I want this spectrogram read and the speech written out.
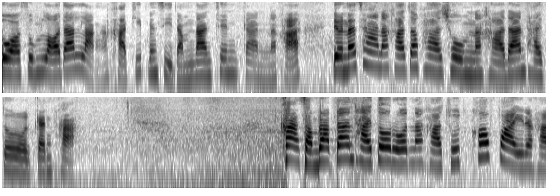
ตัวซุ้มล้อด้านหลังอะค่ะ ที่เป็นสีดำด้านเช่นกันนะคะ เดี๋ยวนัชชานะคะจะพาชมนะคะ ด้านท้ายตัวรถกันค่ะ ค่ะสำหรับด้านท้ายตัวรถนะคะ ชุดครอบไฟนะคะ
